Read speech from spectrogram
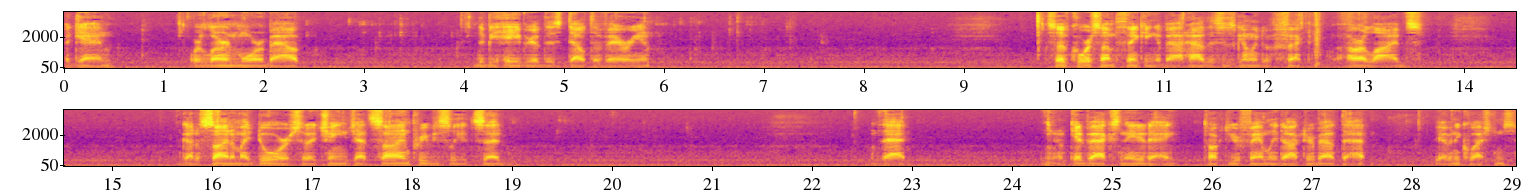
again or learn more about the behavior of this Delta variant. So, of course, I'm thinking about how this is going to affect our lives got a sign on my door. Should I change that sign? Previously, it said that, you know, get vaccinated, A. Talk to your family doctor about that if you have any questions.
